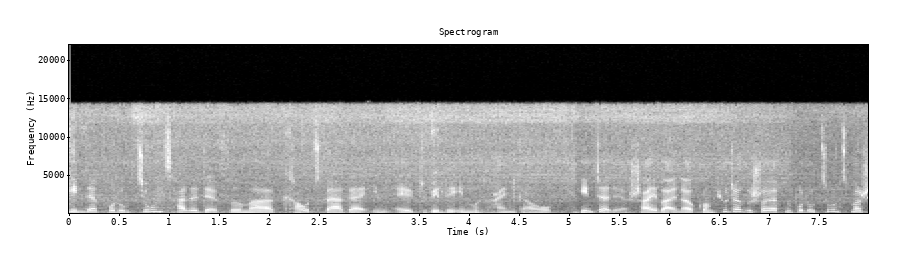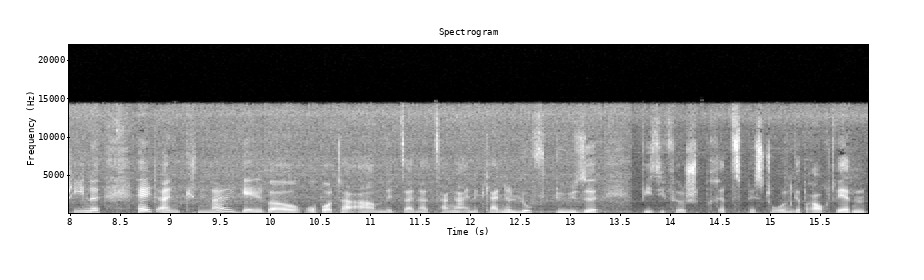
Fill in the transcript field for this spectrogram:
In der Produktionshalle der Firma Krautsberger in Eltville im Rheingau. Hinter der Scheibe einer computergesteuerten Produktionsmaschine hält ein knallgelber Roboterarm mit seiner Zange eine kleine Luftdüse, wie sie für Spritzpistolen gebraucht werden.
